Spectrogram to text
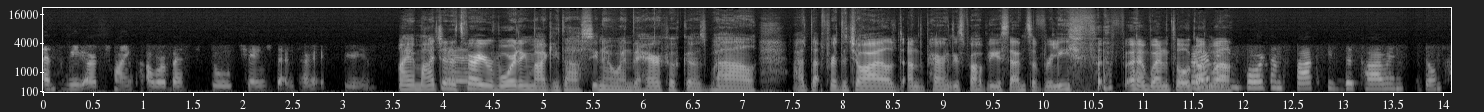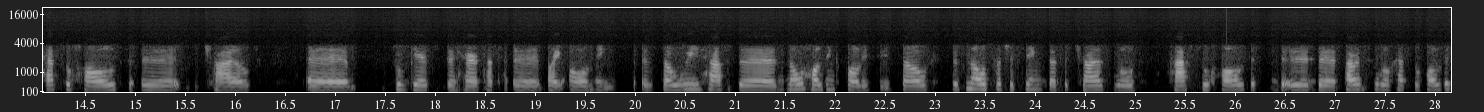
and we are trying our best to change the entire experience. I imagine it's Uh, very rewarding, Maggie, that, you know, when the haircut goes well at that for the child and the parent, there's probably a sense of relief uh, when it's all very gone well. important fact is the parents don't have to hold uh, the child to get the haircut uh, by all means. So we have the no holding policy. So there's no such a thing that the child will have to hold the, the parents will have to hold the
